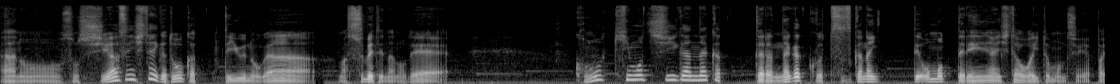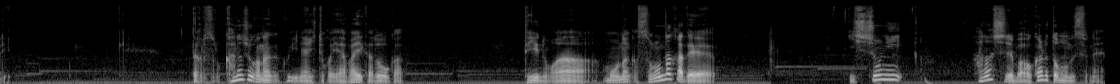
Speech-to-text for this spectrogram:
あのその幸せにしたいかどうかっていうのが、まあ、全てなのでこの気持ちがなかったら長くは続かないって思って恋愛した方がいいと思うんですよやっぱり。だからその彼女が長くいない人がやばいかどうかっていうのはもうなんかその中で一緒に話してれば分かると思うんですよね。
